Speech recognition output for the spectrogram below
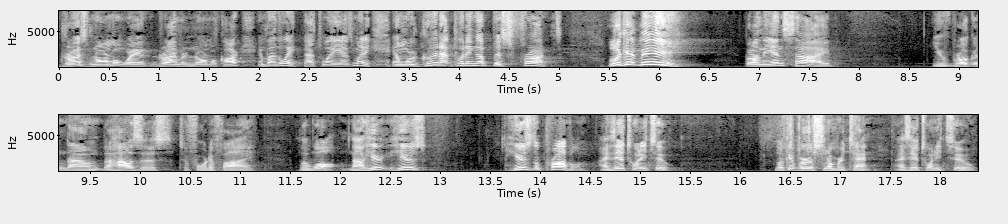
dressed normal, wearing, driving a normal car. And by the way, that's why he has money. And we're good at putting up this front. Look at me. But on the inside, you've broken down the houses to fortify the wall. Now, here, here's, here's the problem Isaiah 22. Look at verse number 10. Isaiah 22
